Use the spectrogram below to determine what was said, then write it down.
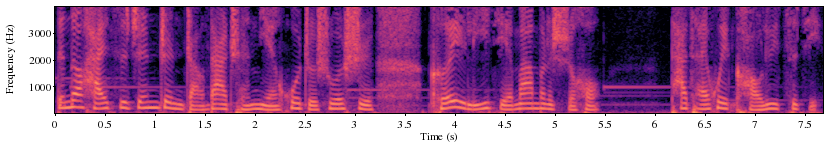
等到孩子真正长大成年，或者说是可以理解妈妈的时候，他才会考虑自己。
